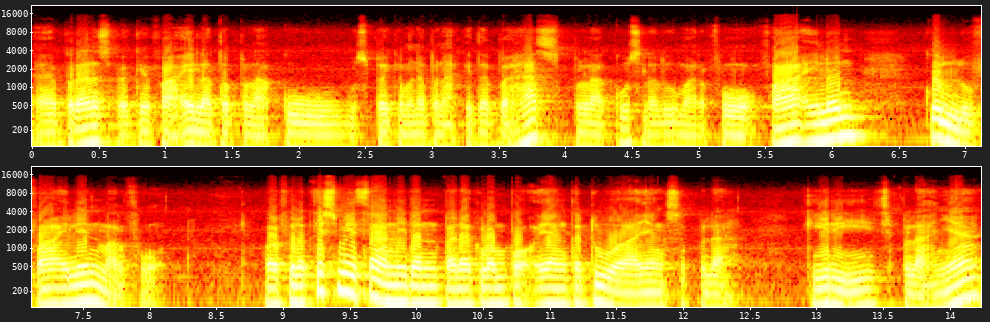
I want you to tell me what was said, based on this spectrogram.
peran sebagai fa'il atau pelaku. Sebagaimana pernah kita bahas pelaku selalu marfu. Fa'ilun kullu fa'ilin marfu. Wa fil qismi dan pada kelompok yang kedua yang sebelah kiri sebelahnya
